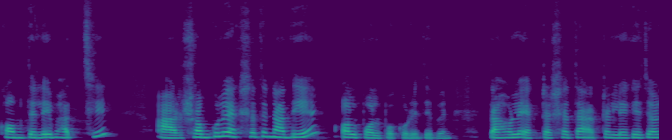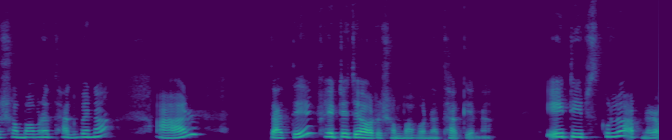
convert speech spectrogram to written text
কম তেলে ভাজছি। আর সবগুলো একসাথে না দিয়ে অল্প অল্প করে দেবেন। তাহলে একটার সাথে আরেকটা লেগে যাওয়ার সম্ভাবনা থাকবে না। আর তাতে ফেটে যাওয়ারও সম্ভাবনা থাকে না। এই টিপসগুলো আপনারা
